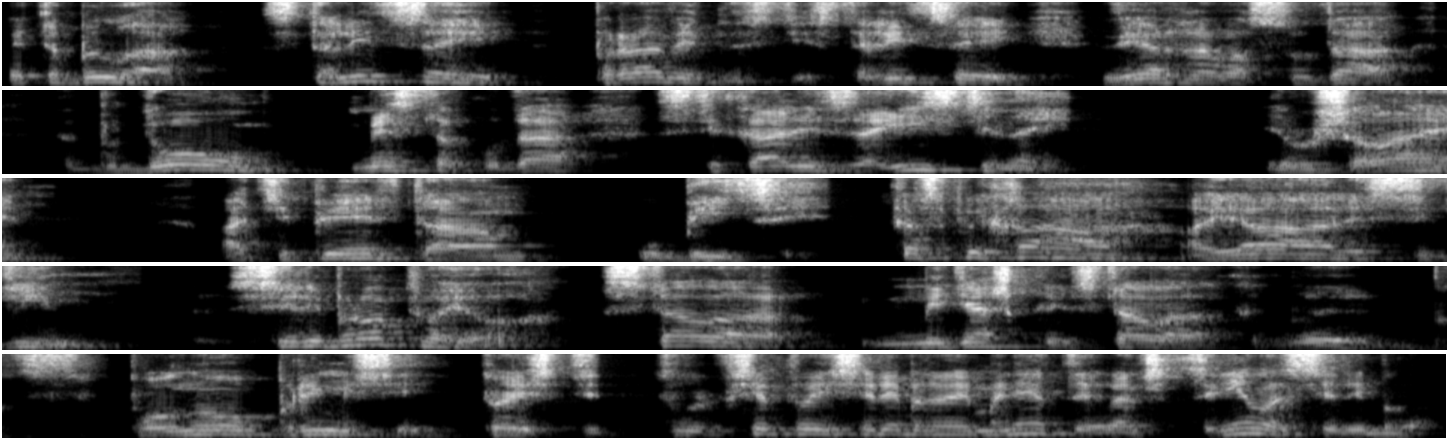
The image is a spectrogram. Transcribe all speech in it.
это было столицей праведности, столицей верного суда, как бы дом, место, куда стекались за истиной, Иерушалаем. А теперь там убийцы. Каспиха ая лесигим. Серебро твое стало медяшкой, стало как бы полно примесей. То есть все твои серебряные монеты, раньше ценилось серебро,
